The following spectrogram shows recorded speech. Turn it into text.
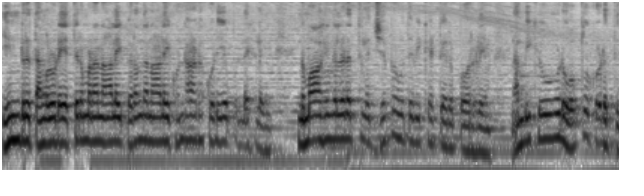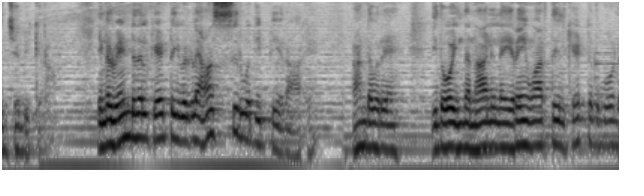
இன்று தங்களுடைய திருமண நாளை பிறந்த நாளை கொண்டாடக்கூடிய பிள்ளைகளையும் இன்னுமாக எங்களிடத்தில் ஜெப உதவி கேட்டு இருப்பவர்களையும் நம்பிக்கையோடு ஒப்பு கொடுத்து ஜெபிக்கிறோம். எங்கள் வேண்டுதல் கேட்டு இவர்களை ஆசீர்வதிப்பீராக. ஆண்டவரே இதோ இந்த நாளில் இறை வார்த்தையில் கேட்டது போல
